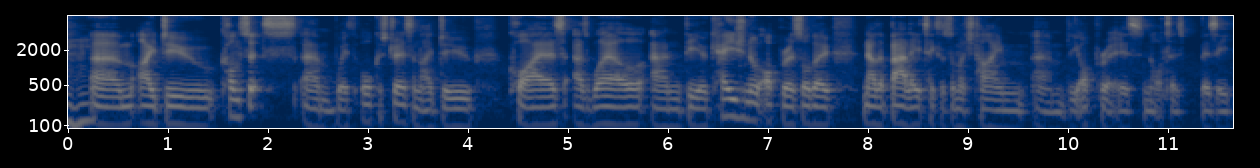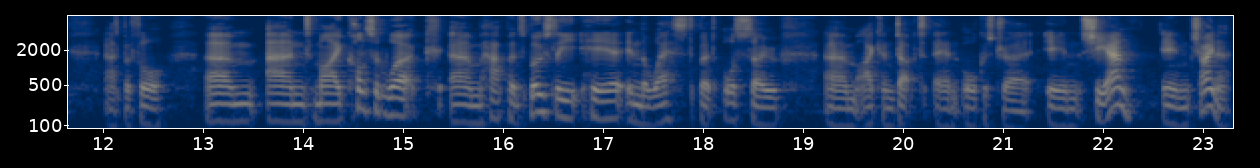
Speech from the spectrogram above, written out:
Mm-hmm. Um, I do concerts um, with orchestras and I do choirs as well, and the occasional operas. Although now the ballet takes up so much time, um, the opera is not as busy as before. Um, and my concert work um, happens mostly here in the West, but also um, I conduct an orchestra in Xi'an in China.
